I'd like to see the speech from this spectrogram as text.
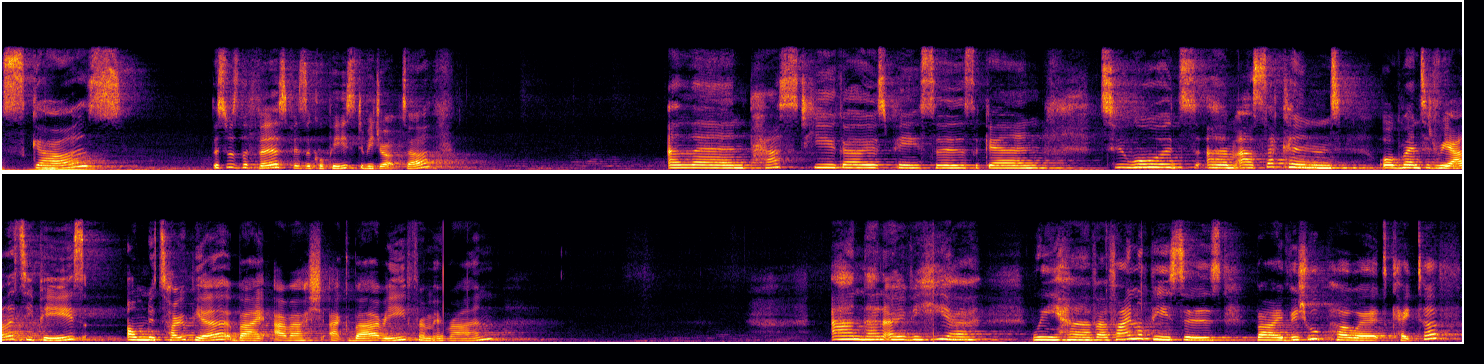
Scars. This was the first physical piece to be dropped off. And then past Hugo's pieces again, towards um, our second augmented reality piece, Omnitopia by Arash Akbari from Iran. And then over here we have our final pieces by visual poet Kate Tuff.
